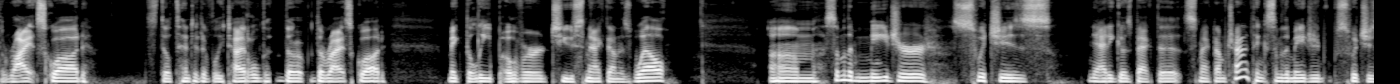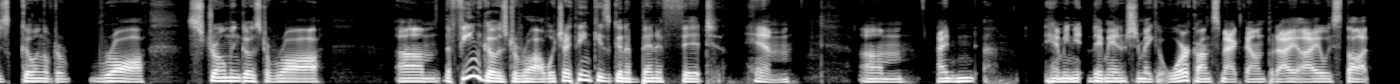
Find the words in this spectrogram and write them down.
the Riot Squad, still tentatively titled the the Riot Squad, make the leap over to SmackDown as well. Um, some of the major switches. Natty goes back to SmackDown. I'm trying to think some of the major switches going over to Raw. Strowman goes to Raw. Um, the Fiend goes to Raw, which I think is going to benefit him. Um, I I mean, they managed to make it work on SmackDown, but I, I always thought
